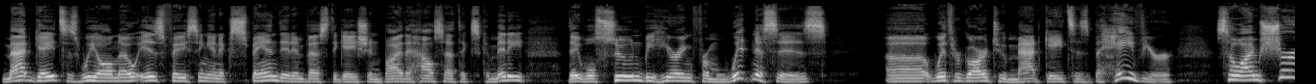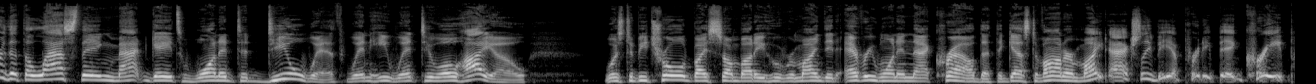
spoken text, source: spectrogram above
Matt Gaetz, as we all know, is facing an expanded investigation by the House Ethics Committee. They will soon be hearing from witnesses uh, with regard to Matt Gaetz's behavior. So I'm sure that the last thing Matt Gaetz wanted to deal with when he went to Ohio was to be trolled by somebody who reminded everyone in that crowd that the guest of honor might actually be a pretty big creep.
